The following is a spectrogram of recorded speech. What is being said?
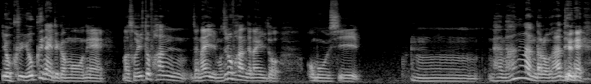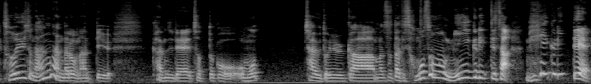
よくよくないというかもうね、まあ、そういう人ファンじゃないもちろんファンじゃないと思うしうーんな何なんだろうなっていうねそういう人何なんだろうなっていう感じでちょっとこう思っちゃうというか、まあ、だってそもそもミーグリってさミーグリって、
